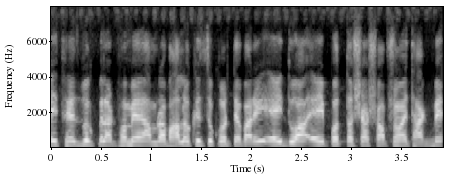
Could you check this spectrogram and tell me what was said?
এই ফেসবুক প্ল্যাটফর্মে আমরা ভালো কিছু করতে পারি। এই দোয়া, এই প্রত্যাশা সবসময় থাকবে।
